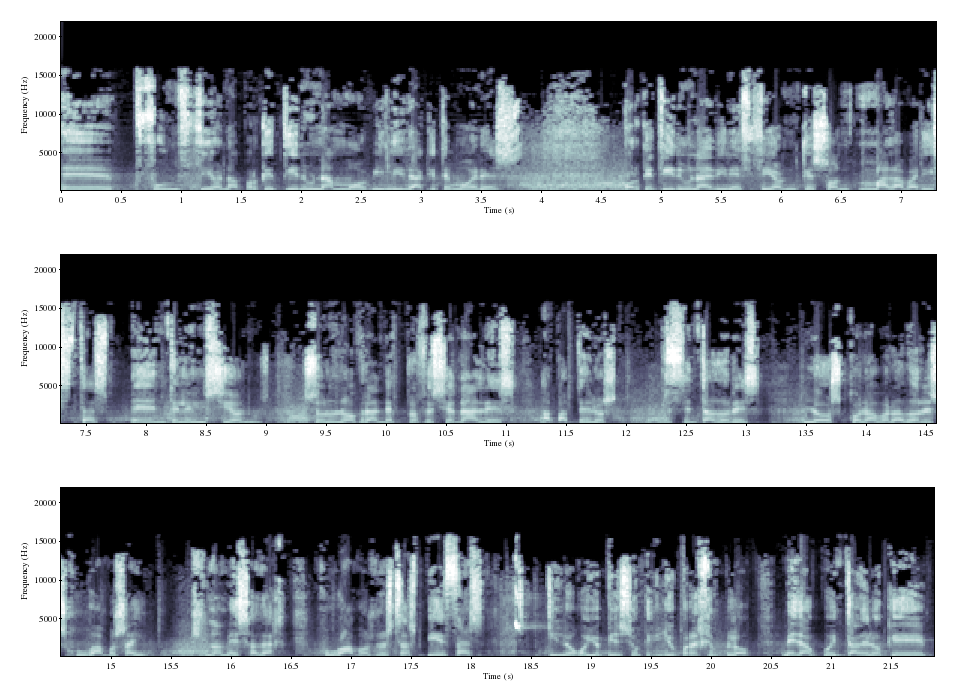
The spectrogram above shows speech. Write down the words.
eh, funciona porque tiene una movilidad que te mueres, porque tiene una dirección que son malabaristas en televisión. Son unos grandes profesionales, aparte de los presentadores. Los colaboradores jugamos ahí, es una mesa de jugamos nuestras piezas y luego yo pienso que yo, por ejemplo, me he dado cuenta de lo que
